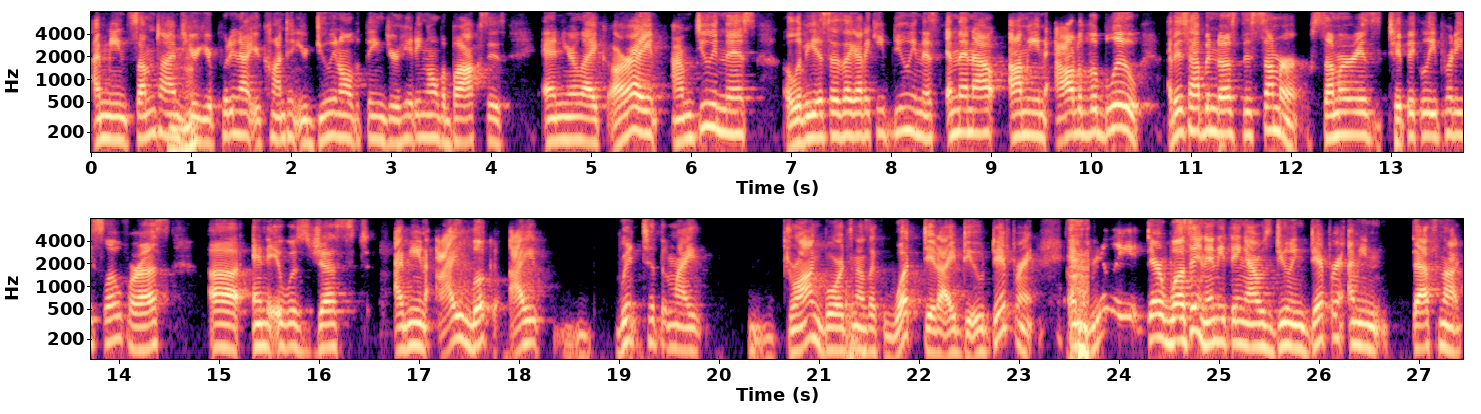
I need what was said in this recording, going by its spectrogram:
I mean, sometimes mm-hmm. you're you're putting out your content, you're doing all the things, you're hitting all the boxes, and you're like, all right, I'm doing this. Olivia says I got to keep doing this. And then out, I mean, out of the blue, this happened to us this summer. Summer is typically pretty slow for us. Uh, and it was just, I mean, I look, I went to the, my drawing boards and I was like, what did I do different? And really, there wasn't anything I was doing different. I mean, that's not,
